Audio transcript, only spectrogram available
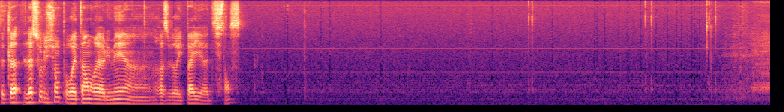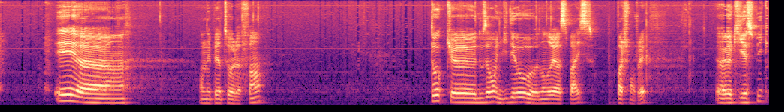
peut-être la, solution pour éteindre et allumer un Raspberry Pi à distance. Et euh, on est bientôt à la fin. Donc euh, nous avons une vidéo d'Andrea Spice, pas changer. Euh, qui explique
